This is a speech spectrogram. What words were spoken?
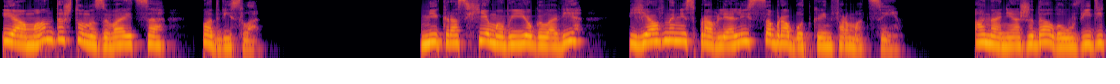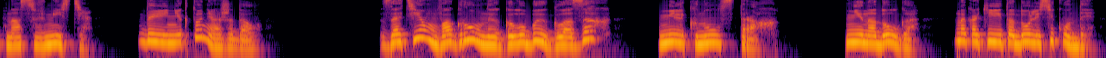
и Аманда, что называется, подвисла. Микросхемы в ее голове явно не справлялись с обработкой информации. Она не ожидала увидеть нас вместе, да и никто не ожидал. Затем в огромных голубых глазах мелькнул страх. Ненадолго, на какие-то доли секунды —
